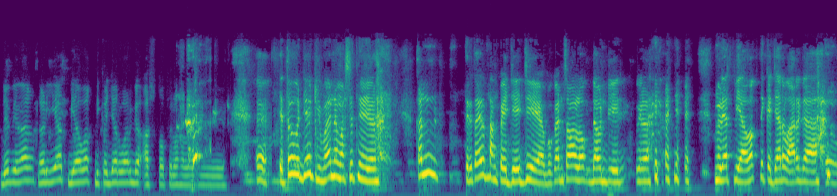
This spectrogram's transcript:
dia bilang ngeliat biawak dikejar warga astagfirullahaladzim Eh itu dia gimana maksudnya ya? Kan ceritanya tentang PJJ ya, bukan soal lockdown di wilayahnya. Ngelihat biawak dikejar warga, Oh,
